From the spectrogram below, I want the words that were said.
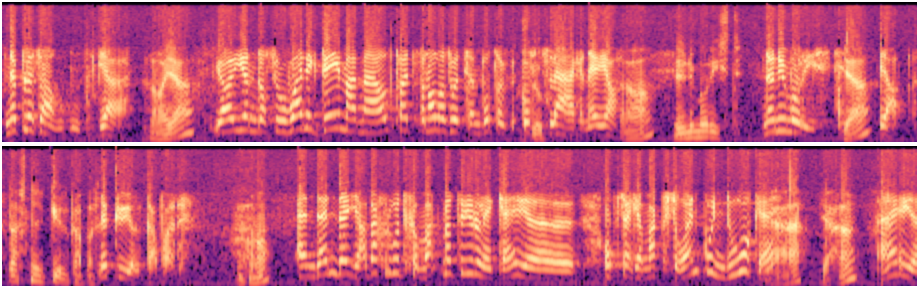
Een plezanten, ja. Ah ja? Ja, Jan, dat is zo weinig deed, maar mij altijd van alles wat zijn botten kost slagen, hè, ja. Ah, een humorist. Een humorist. Ja? Ja, Dat is een kuulkapper. een kuulkapper. Aha. En dan, de, ja, dat groot gemak natuurlijk, hè. eh, op zijn gemak zo en kon je doen ook, hè. Ja, ja. Hè, eh,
